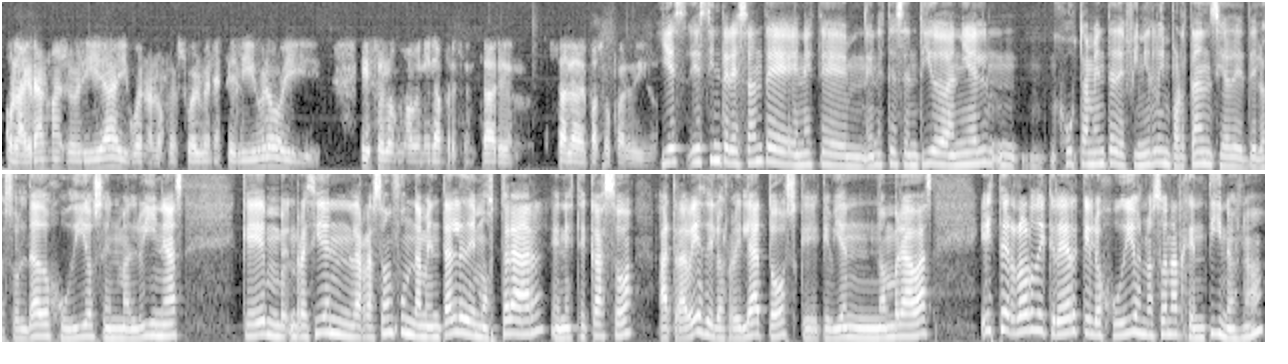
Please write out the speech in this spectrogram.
con la gran mayoría, y bueno, los resuelve en este libro y eso es lo que va a venir a presentar en Sala de Paso Perdido. Y es, es interesante en este, en este sentido, Daniel, justamente definir la importancia de, los soldados judíos en Malvinas que residen la razón fundamental de demostrar, en este caso, a través de los relatos que, que bien nombrabas, este error de creer que los judíos no son argentinos, ¿no?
